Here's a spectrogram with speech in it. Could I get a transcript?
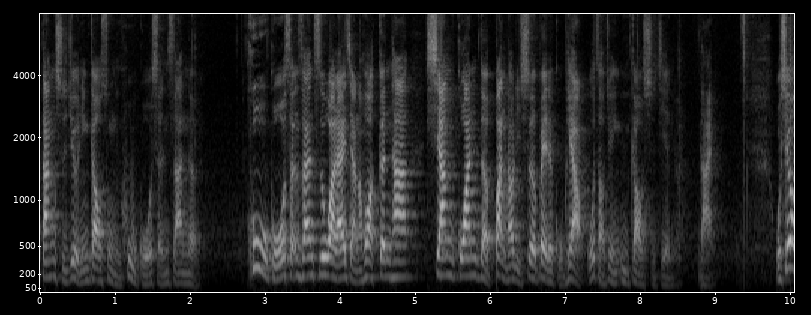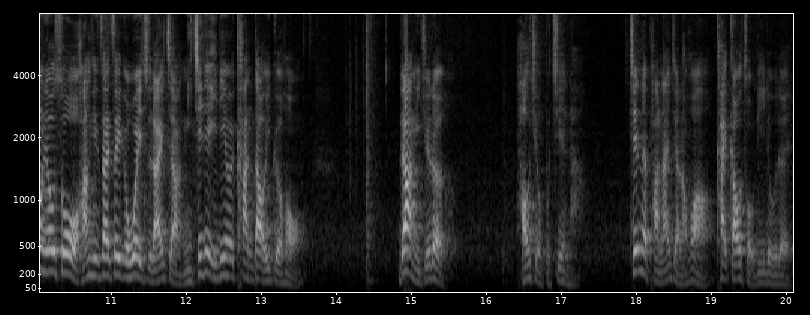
当时就已经告诉你护国神山了。护国神山之外来讲的话，跟它相关的半导体设备的股票，我早就已经预告时间了。来，我希望就是说我行情在这个位置来讲，你今天一定会看到一个吼，让你觉得好久不见啊。今天的盘来讲的话，开高走低，对不对？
